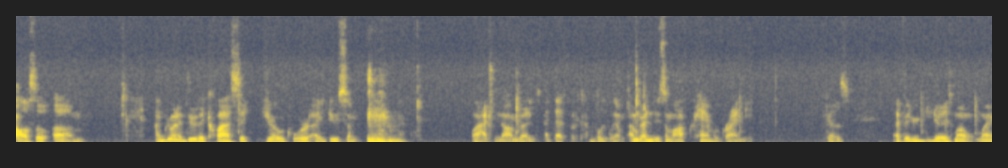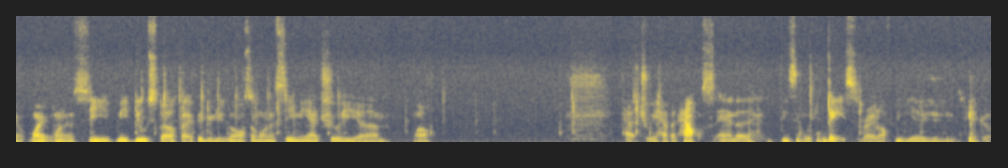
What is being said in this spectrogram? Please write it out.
Also, um, I'm going to do the classic joke where I do some. well, actually, no, I'm going. to That's completely. I'm going to do some off-camera grinding because I figured you guys might might, might want to see me do stuff. But I figured you also want to see me actually, um, well, actually have a house and a decent looking base right off the uh, get-go.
